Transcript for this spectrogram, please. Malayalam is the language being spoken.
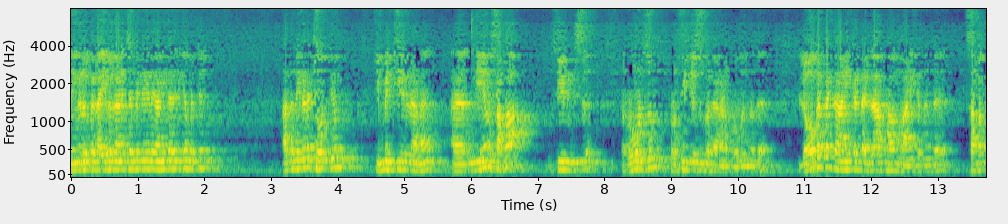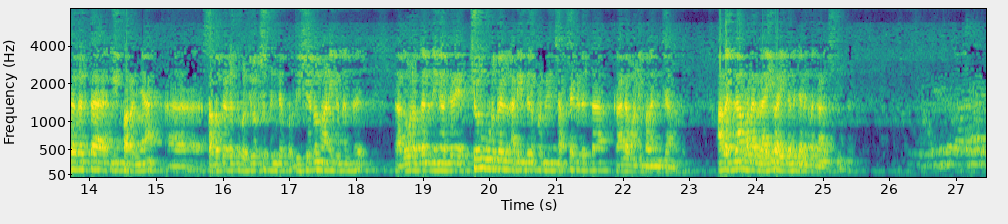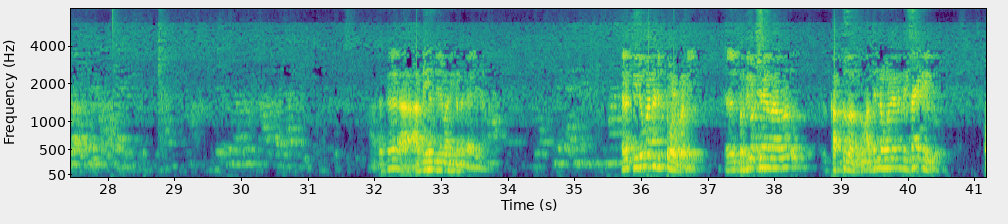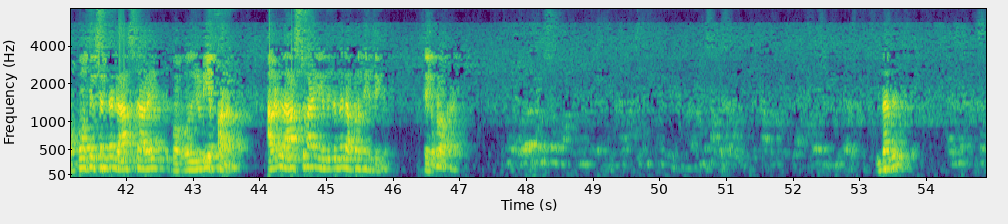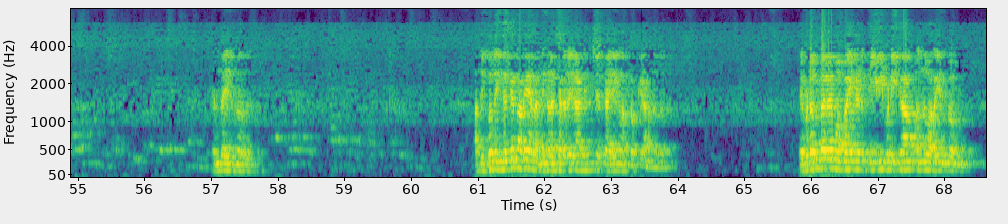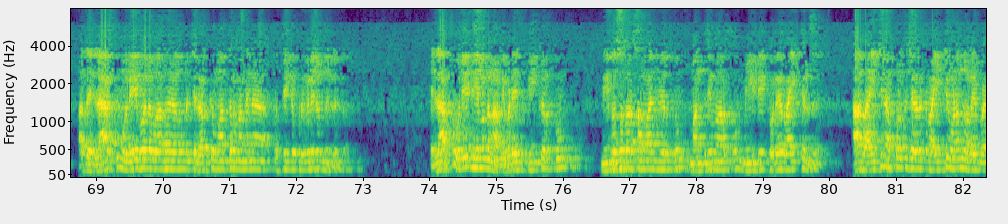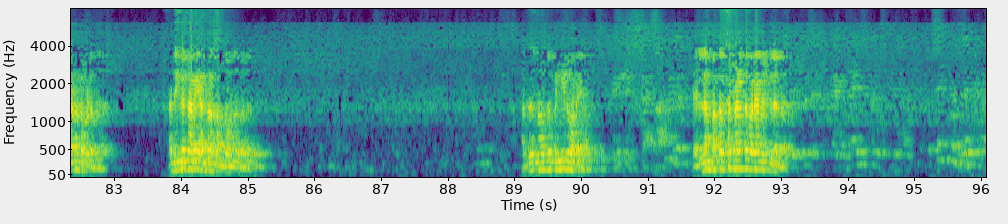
നിങ്ങളിപ്പോ ലൈവ് കാണിച്ച പിന്നെ ഇങ്ങനെ കാണിക്കാതിരിക്കാൻ പറ്റും. അത് നിങ്ങളുടെ ചോദ്യം ഇമ്മറ്റീരിയലാണ്. നിയമസഭ സീൻസ് റൂൾസും പ്രൊസീജിയേഴ്സും പ്രകാരമാണ് പോകുന്നത്. ലോകത്തെ കാണിക്കേണ്ട എല്ലാ ഭാഗവും കാണിക്കുന്നുണ്ട്. സഭക്കകത്ത് ഈ പറഞ്ഞ സഭക്കകത്ത് പ്രതിപക്ഷത്തിന്റെ പ്രതിഷേധം കാണിക്കുന്നുണ്ട്. അതുപോലെ തന്നെ നിങ്ങൾക്ക് ഏറ്റവും കൂടുതൽ അടിയന്തര പ്രമേയം ചർച്ചകളെടുത്ത കാലമാണ് ഈ പതിനഞ്ചാമത്. അതെല്ലാം വളരെ ലൈവായി തന്നെ ജനങ്ങൾ കാണിച്ചിട്ടുണ്ട്. അതൊക്കെ അദ്ദേഹം തീരുമാനിക്കേണ്ട കാര്യമാണ്. ചില തീരുമാനം എടുത്തു ഓൾറെഡി പ്രതിപക്ഷ നേതാവ് കത്ത് തന്നു അതിന്റെ മുകളിൽ ഡിസൈഡ് ചെയ്തു. ഒപ്പോസിഷന്റെ ലാസ്റ്റ് ആളെ യു ഡി എഫ് ആണല്ലോ അവരുടെ ലാസ്റ്റ് റാങ്ക് എടുക്കുന്നതിന്റെ അപ്പുറത്തിരുത്തിക്കും പ്രത്യേക ബ്ലോക്കായി എന്താ എന്തായിരുന്നു അത്? അതിപ്പോ നിങ്ങൾക്ക് തന്നെ അറിയാലോ? നിങ്ങളെ ചിലര് കാണിച്ച കാര്യങ്ങൾ എന്തൊക്കെയാണുള്ളത്? എവിടം വരെ മൊബൈൽ ടി വി പിടിക്കാം എന്ന് പറയുമ്പം അത് എല്ലാവർക്കും ഒരേപോലെ ബാധകമാകുമ്പോൾ ചിലർക്ക് മാത്രം അങ്ങനെ പ്രത്യേക പ്രിവിലേജ് ഒന്നുമില്ലല്ലോ എല്ലാവർക്കും ഒരേ നിയമങ്ങളാണ്. ഇവിടെ സ്പീക്കർക്കും നിയമസഭാ സാമാജികർക്കും മന്ത്രിമാർക്കും മീഡിയയ്ക്ക് ഒരേ റൈറ്റ് ഉണ്ട്. ആ റൈറ്റിനപ്പുറത്ത് ചിലർക്ക് റൈറ്റ് വേണം എന്ന് പറയുമ്പോഴാണ് അത് ഇവിടുന്നത് അത് നിങ്ങൾക്കറിയാം എന്താ സംഭവം എന്നുള്ളത്. അത് നമുക്ക് പിന്നീട് പറയാം. എല്ലാം പത്രസമ്മേളനത്തിൽ പറയാൻ പറ്റില്ലല്ലോ.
